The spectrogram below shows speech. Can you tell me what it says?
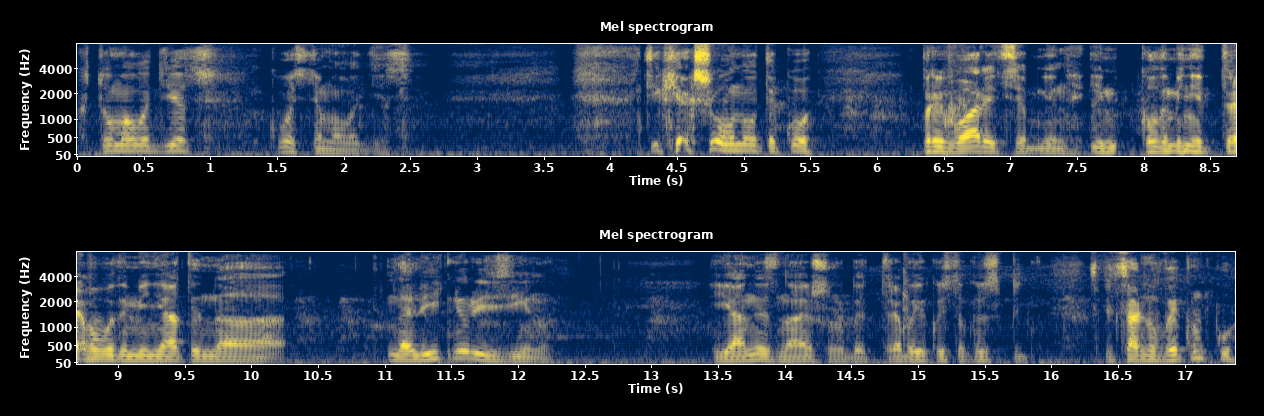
Хто молодець, Костя молодець. Тільки якщо воно тако привариться, блін, і коли мені треба буде міняти на, на літню резину, я не знаю, що робити. Треба якусь таку спе- спеціальну викрутку.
